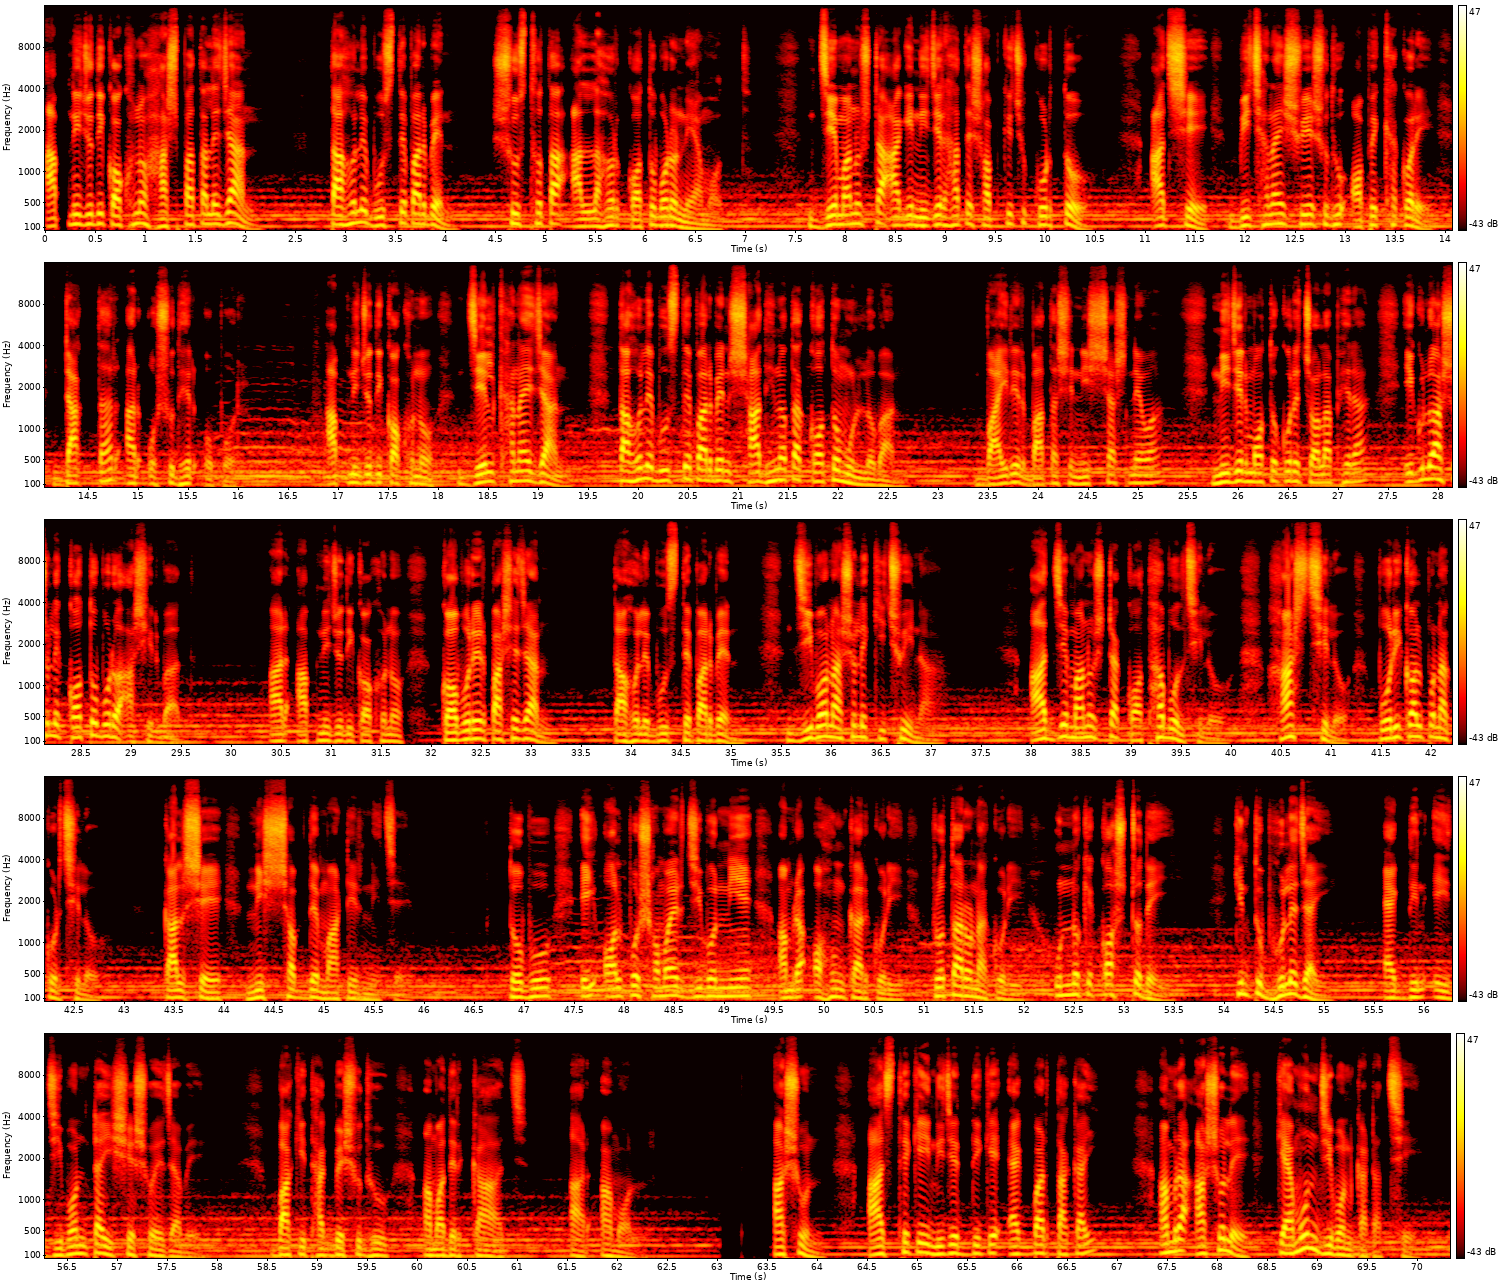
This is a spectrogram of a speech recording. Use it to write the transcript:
আপনি যদি কখনো হাসপাতালে যান, তাহলে বুঝতে পারবেন সুস্থতা আল্লাহর কত বড় নেয়ামত। যে মানুষটা আগে নিজের হাতে সবকিছু করত, আজ সে বিছানায় শুয়ে শুধু অপেক্ষা করে ডাক্তার আর ওষুধের ওপর। আপনি যদি কখনো জেলখানায় যান, তাহলে বুঝতে পারবেন স্বাধীনতা কত মূল্যবান। বাইরের বাতাসে নিঃশ্বাস নেওয়া, নিজের মতো করে চলাফেরা, এগুলো আসলে কত বড় আশীর্বাদ। আর আপনি যদি কখনো কবরের পাশে যান, তাহলে বুঝতে পারবেন, জীবন আসলে কিছুই না। আজ যে মানুষটা কথা বলছিল, হাসছিল, পরিকল্পনা করছিল, কাল সে নিঃশব্দে মাটির নিচে। তবু এই অল্প সময়ের জীবন নিয়ে আমরা অহংকার করি, প্রতারণা করি, অন্যকে কষ্ট দেই, কিন্তু ভুলে যাই, একদিন এই জীবনটাই শেষ হয়ে যাবে। বাকি থাকবে শুধু আমাদের কাজ আর আমল। আসুন, আজ থেকেই নিজের দিকে একবার তাকাই, আমরা আসলে কেমন জীবন কাটাচ্ছি?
